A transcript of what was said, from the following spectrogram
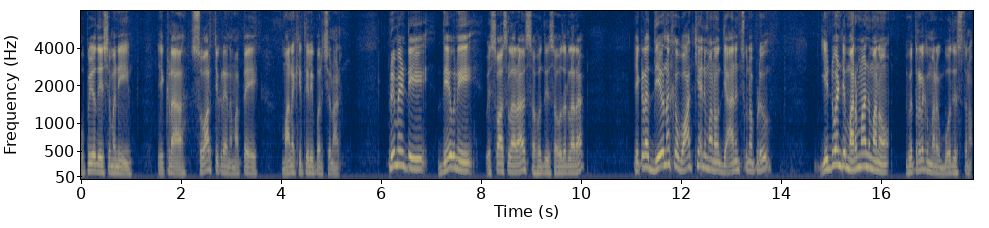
ఉపయోదేశమని ఇక్కడ స్వార్థికుడైన మత్తయ్య మనకి తెలియపరుచున్నాడు. ప్రియమేంటి దేవుని విశ్వాసులారా సహోదరి సహోదరులారా ఇక్కడ దేవుని యొక్క వాక్యాన్ని మనం ధ్యానించుకున్నప్పుడు ఎటువంటి మర్మాన్ని మనం ఇతరులకు మనకు బోధిస్తున్నాం.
